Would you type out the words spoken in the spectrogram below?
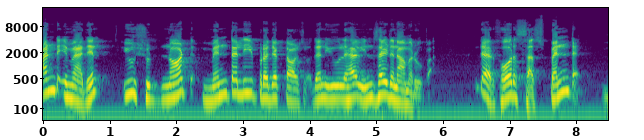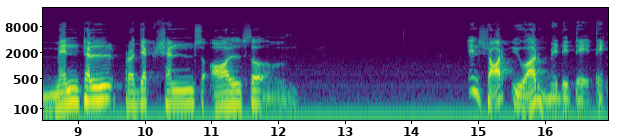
And imagine you should not mentally project also. Then you will have inside nama rupa. Therefore suspend mental projections also. In short you are meditating.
